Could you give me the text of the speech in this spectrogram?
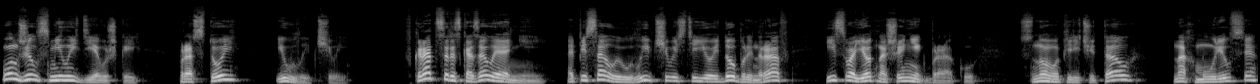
Он жил с милой девушкой, простой и улыбчивой. Вкратце рассказал и о ней, описал и улыбчивость ее, и добрый нрав, и свое отношение к браку. Снова перечитал, нахмурился.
